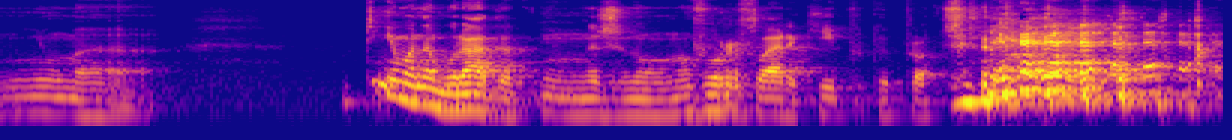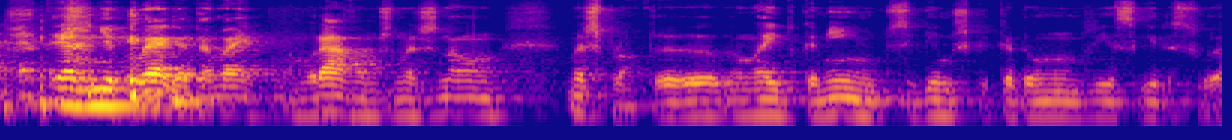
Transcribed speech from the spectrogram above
nenhuma... Tinha uma namorada, mas não, não vou revelar aqui porque, pronto. é a minha colega também namorávamos, mas não. Mas pronto, eh, no meio do caminho decidimos que cada um devia seguir sua,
